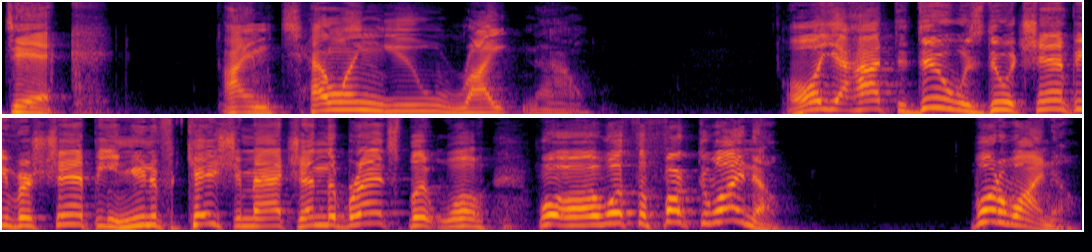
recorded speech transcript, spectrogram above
dick. I'm telling you right now. All you had to do was do a champion versus champion unification match and the brand split. Well, well, uh, what the fuck do I know? What do I know?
